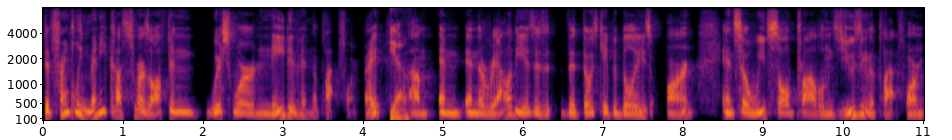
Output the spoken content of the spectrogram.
that frankly many customers often wish were native in the platform right? Yeah. Um, and and the reality is is that those capabilities aren't. And so we've solved problems using the platform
